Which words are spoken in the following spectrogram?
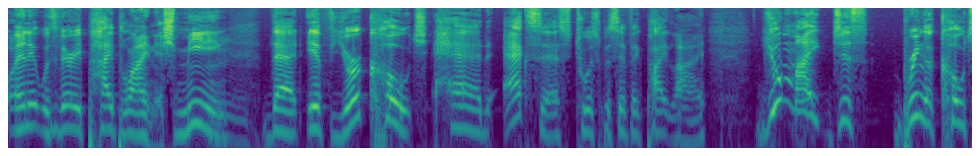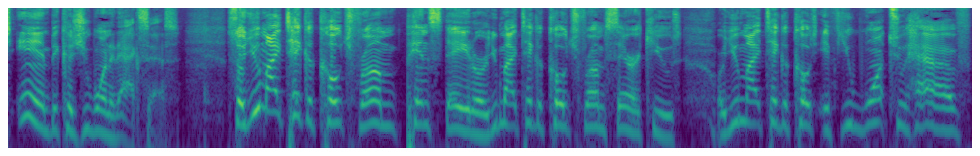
and it was very pipeline-ish, meaning Mm. that if your coach had access to a specific pipeline, you might just bring a coach in because you wanted access. So you might take a coach from Penn State or you might take a coach from Syracuse or you might take a coach if you want to have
